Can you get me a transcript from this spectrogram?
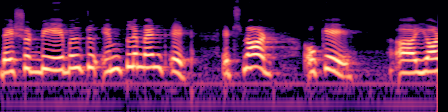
They should be able to implement it. It is not okay, uh, your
